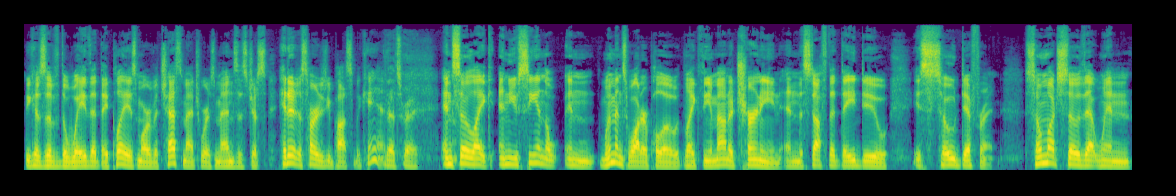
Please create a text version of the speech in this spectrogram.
because of the way that they play is more of a chess match, whereas men's is just hit it as hard as you possibly can. that's right. And so like and you see in the in women's water polo like the amount of churning and the stuff that they do is so different. So much so that when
